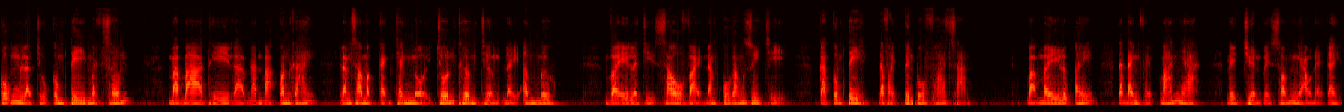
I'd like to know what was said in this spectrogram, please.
cũng là chủ công ty mất sớm, mà bà thì là đàn bà con gái, làm sao mà cạnh tranh nổi trốn thương trường đầy âm mưu. Vậy là chỉ sau vài năm cố gắng duy trì, cả công ty đã phải tuyên bố phá sản. Bà Mây lúc ấy đã đành phải bán nhà để chuyển về xóm nghèo này đây.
